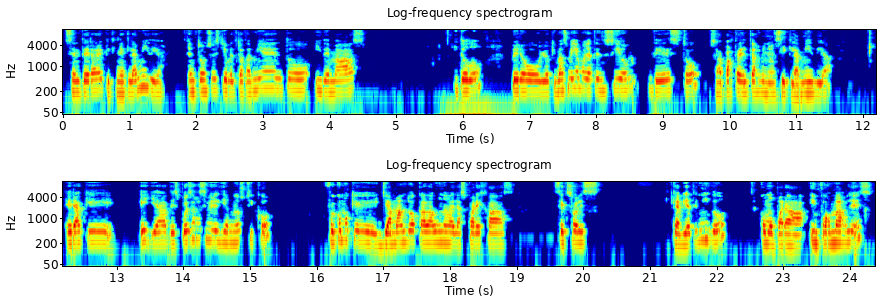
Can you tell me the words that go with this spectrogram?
se entera de que tiene clamidia. Entonces lleva el tratamiento y demás y todo, pero lo que más me llamó la atención de esto, o sea, aparte del término en sí, clamidia, era que ella, después de recibir el diagnóstico, fue como que llamando a cada una de las parejas sexuales que había tenido como para informarles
